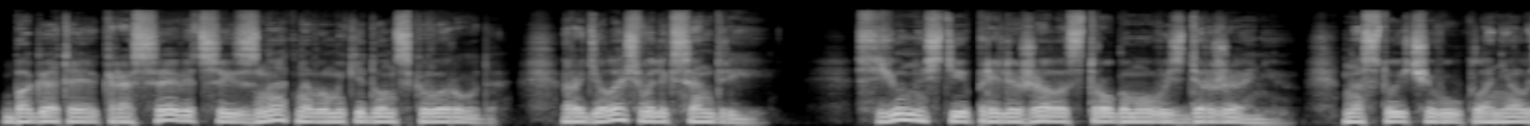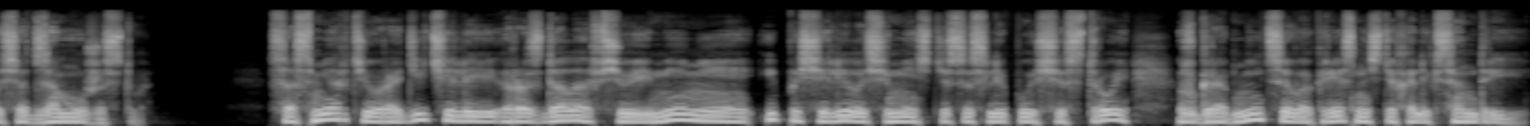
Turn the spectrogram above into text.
богатая красавица из знатного македонского рода, родилась в Александрии. С юности прилежала строгому воздержанию, настойчиво уклонялась от замужества. Со смертью родителей раздала все имение и поселилась вместе со слепой сестрой в гробнице в окрестностях Александрии.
